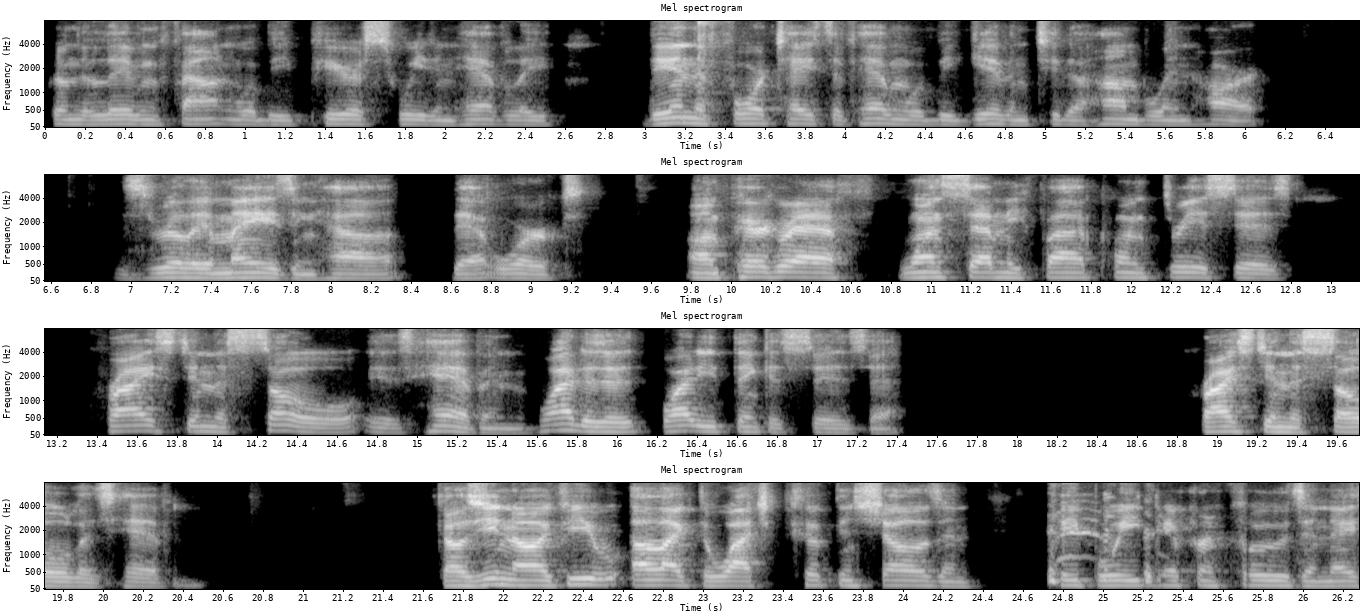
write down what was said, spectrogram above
from the living fountain will be pure sweet and heavenly then the foretaste of heaven will be given to the humble in heart. It's really amazing how that works. On paragraph 175.3, it says, Christ in the soul is heaven. Why does it, why do you think it says that? Christ in the soul is heaven. Because you know, if you I like to watch cooking shows and people eat different foods and they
